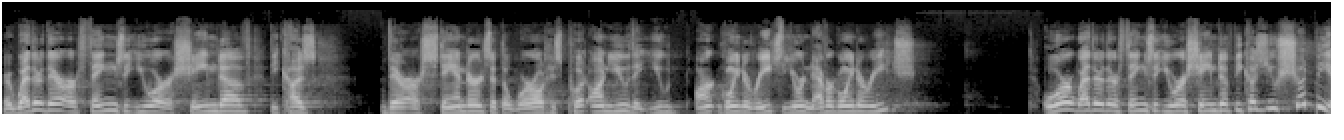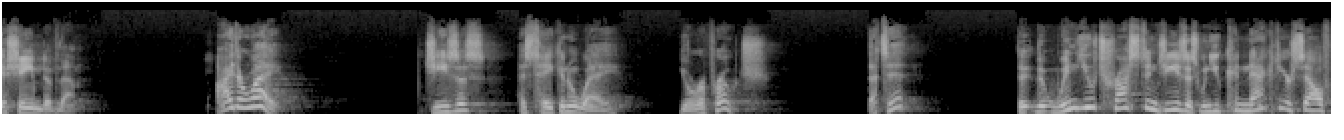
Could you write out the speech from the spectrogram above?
Whether there are things that you are ashamed of because there are standards that the world has put on you that you aren't going to reach, that you're never going to reach. Or whether there are things that you are ashamed of because you should be ashamed of them. Either way, Jesus has taken away your reproach. That's it. That when you trust in Jesus, when you connect yourself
